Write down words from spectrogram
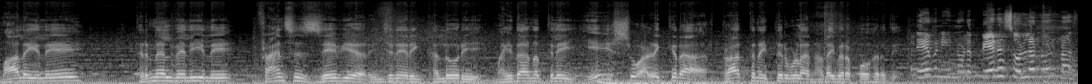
மாலையிலே திருநெல்வேலியிலே பிரான்சிஸ் ஜேவியர் இன்ஜினியரிங் கல்லூரி மைதானத்திலே இயேசு அழைக்கிறார். பிரார்த்தனை திருவிழா நடைபெறப் போகிறது. தேவன் என்னோட பேரை சொல்லணும்னு நான்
